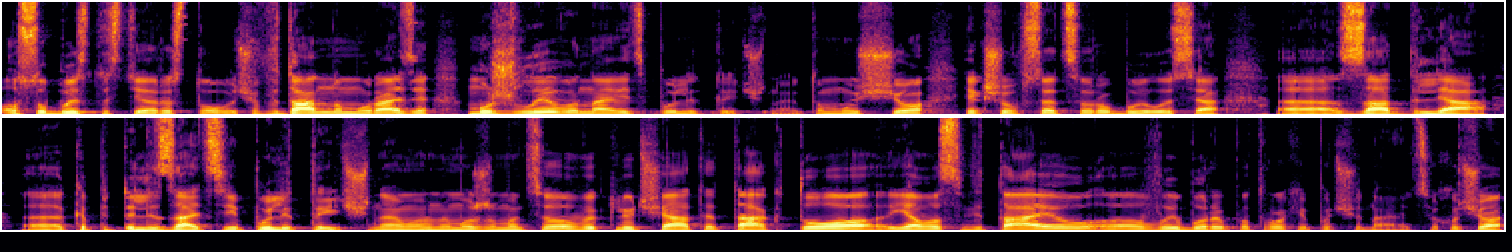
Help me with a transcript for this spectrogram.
особистості Арестовича, в даному разі можливо навіть політичної, тому що якщо все це робилося е, задля капіталізації політичної, ми не можемо цього виключати. Так то я вас вітаю. Вибори потрохи починаються. Хоча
